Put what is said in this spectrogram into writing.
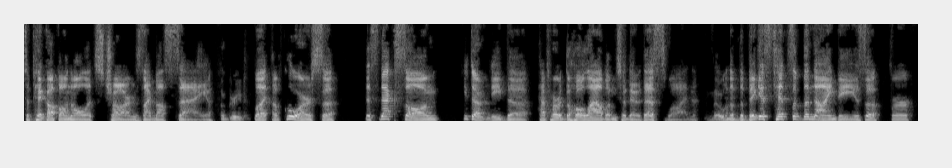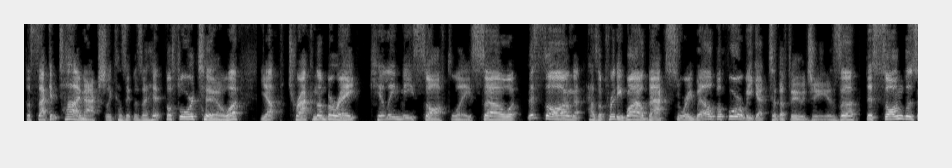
to pick up on all its charms, I must say. Agreed. But of course, uh, this next song, you don't need to have heard the whole album to know this one. Nope. One of the biggest hits of the 90s, uh, for the second time actually, because it was a hit before too. Yep, track number eight, Killing Me Softly. So, this song has a pretty wild backstory well before we get to the Fugees. This song was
